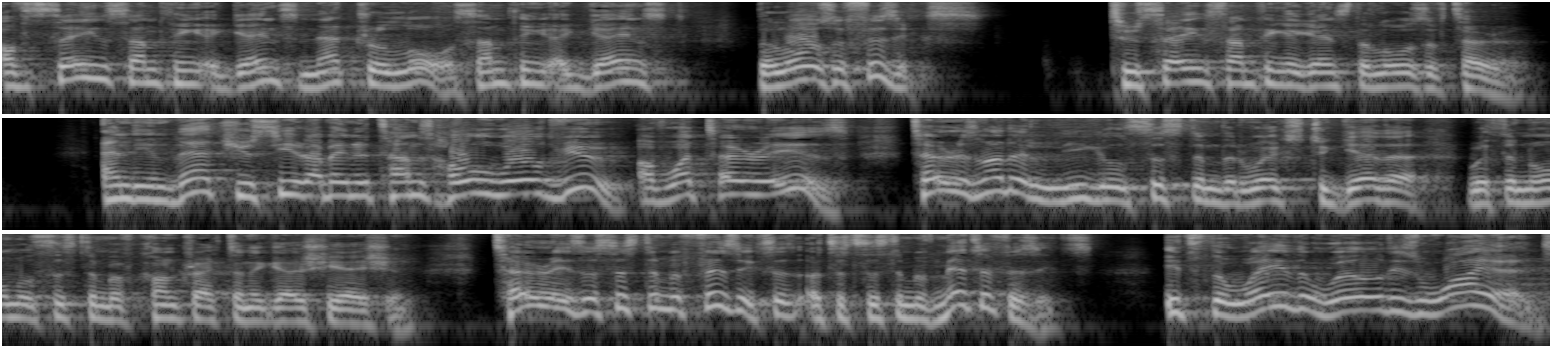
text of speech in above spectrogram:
of saying something against natural law, something against the laws of physics, to saying something against the laws of Torah. And in that, you see Rabbeinu Tam's whole worldview of what Torah is. Torah is not a legal system that works together with the normal system of contract and negotiation. Torah is a system of physics, it's a system of metaphysics. It's the way the world is wired.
